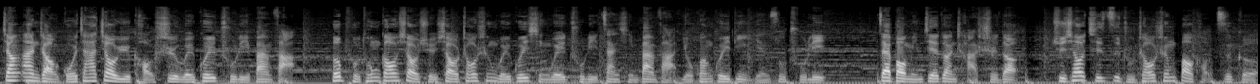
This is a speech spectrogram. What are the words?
将按照国家教育考试违规处理办法，和普通高校学校招生违规行为处理暂行办法有关规定严肃处理。在报名阶段查实的，取消其自主招生报考资格，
